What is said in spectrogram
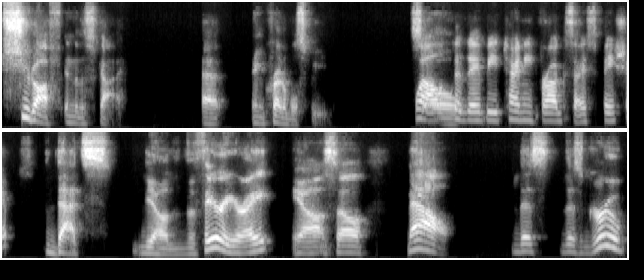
shoot off into the sky at incredible speed. well, So- could they be tiny frog-sized spaceships? that's you know the theory right you know mm-hmm. so now this this group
